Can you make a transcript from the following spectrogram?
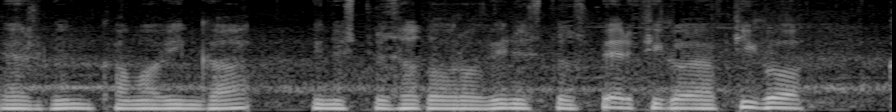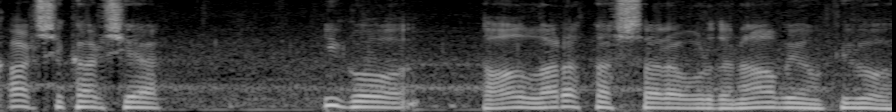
Ergün, Kamavinga, Vinicius'a doğru Vinicius ver Figo'ya Figo karşı karşıya Figo dağlara taşlara vurdu ne yapıyorsun Figo?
